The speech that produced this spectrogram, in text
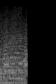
Thank you.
